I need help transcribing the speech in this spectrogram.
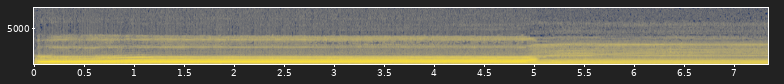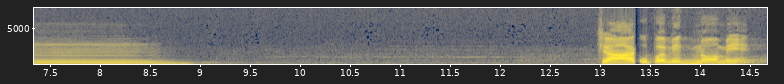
ओम। चार उपविघ्नों में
